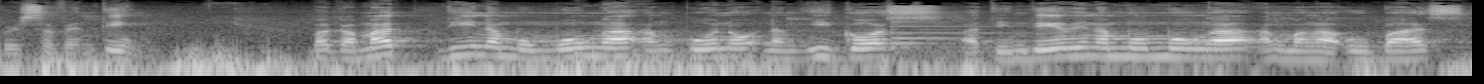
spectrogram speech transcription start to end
Verse 17. Bagamat di namumunga ang puno ng igos at hindi rin namumunga ang mga ubas,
